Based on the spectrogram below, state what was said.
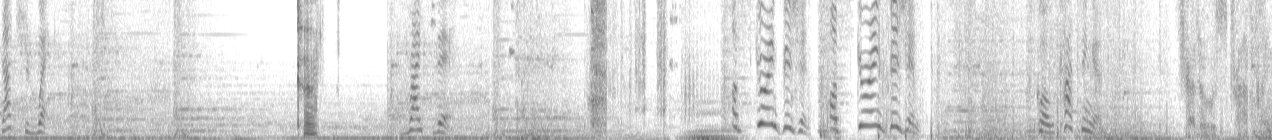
That should work. Okay. Right there. Obscuring vision. Obscuring vision. Concussing him. Shadows traveling.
